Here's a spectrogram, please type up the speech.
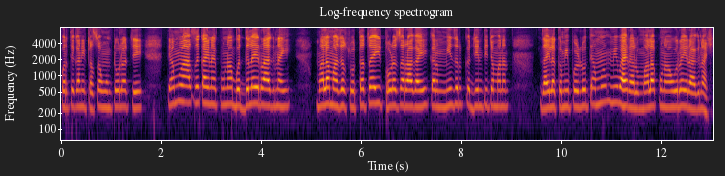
प्रत्येकाने ठसा उमटवलाच. आहे त्यामुळं असं काही नाही कुणाबद्दलही राग नाही. मला माझा स्वतःचाही थोडासा राग आहे कारण मी जर क जनतेच्या मनात जायला कमी पडलो त्यामुळं मी बाहेर आलो. मला कुणावरही राग नाही.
